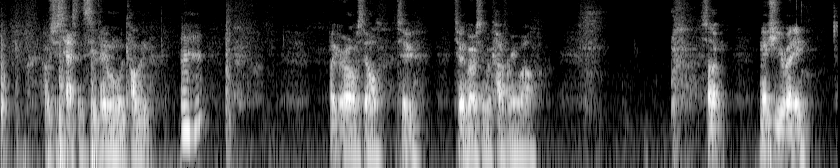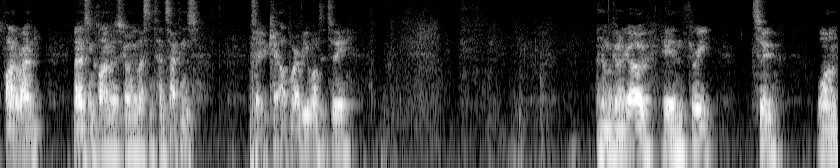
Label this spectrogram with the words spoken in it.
I was just testing to see if anyone would comment, Uh huh. but you're all still too, too engrossed in recovering well. So, make sure you're ready. Final round. Mountain climbers going in less than 10 seconds. Set your kit up wherever you want it to be. And then we're going to go in three, two, one.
